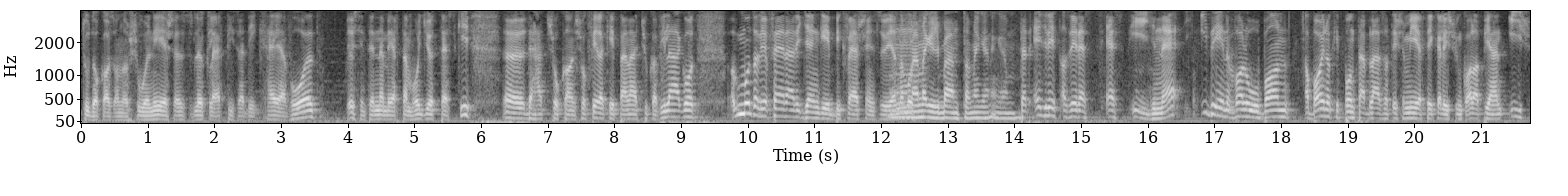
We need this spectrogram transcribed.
tudok azonosulni, és ez Lökler tizedik helye volt. Őszintén nem értem, hogy jött ez ki, de hát sokan, sokféleképpen látjuk a világot. Mondtad, hogy a Ferrari gyengébbik versenyzője. Na most, Már meg is bántam, igen, igen. Tehát egyrészt azért ezt, ezt így ne. Idén valóban a bajnoki ponttáblázat és a mi értékelésünk alapján is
